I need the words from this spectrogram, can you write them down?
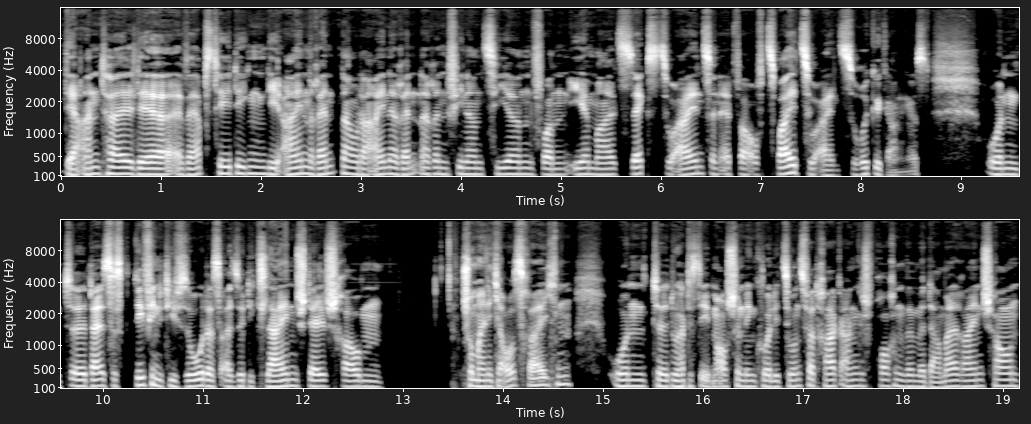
der Anteil der Erwerbstätigen, die einen Rentner oder eine Rentnerin finanzieren, von ehemals 6 zu 1 in etwa auf 2 zu 1 zurückgegangen ist. Und äh, da ist es definitiv so, dass also die kleinen Stellschrauben schon mal nicht ausreichen. Und äh, du hattest eben auch schon den Koalitionsvertrag angesprochen, wenn wir da mal reinschauen.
